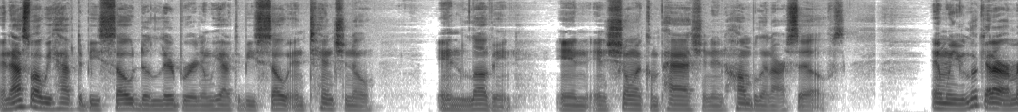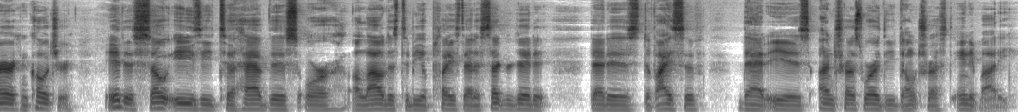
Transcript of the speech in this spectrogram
And that's why we have to be so deliberate and we have to be so intentional in loving, in, in showing compassion, and humbling ourselves. And when you look at our American culture, it is so easy to have this or allow this to be a place that is segregated, that is divisive, that is untrustworthy. Don't trust anybody.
